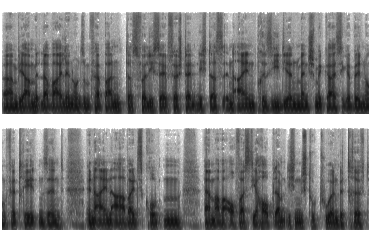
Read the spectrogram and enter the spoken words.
Ähm, wir haben mittlerweile in unserem Verband das völlig selbstverständlich, dass in allen Präsidien Menschen mit geistiger Bindung vertreten sind, in allen Arbeitsgruppen, ähm, aber auch was die hauptamtlichen Strukturen betrifft,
